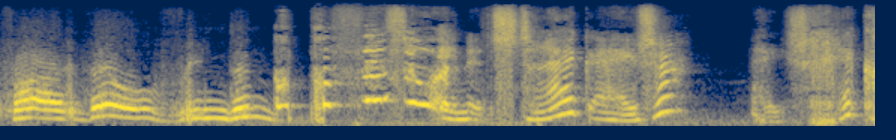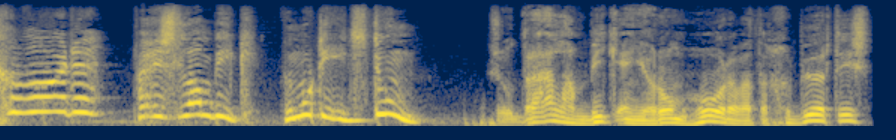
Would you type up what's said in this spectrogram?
Vaarwel, vrienden. Oh, professor! In het strijkijzer? Hij is gek geworden. Waar is Lambiek? We moeten iets doen. Zodra Lambiek en Jeroen horen wat er gebeurd is,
